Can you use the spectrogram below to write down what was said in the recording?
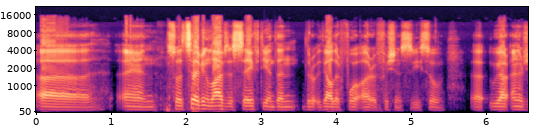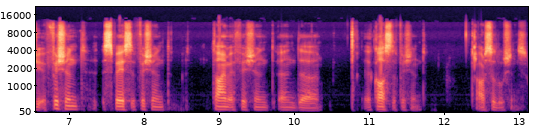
Uh, and so saving lives is safety, and then the, the other four are efficiency. So uh, we are energy efficient, space efficient, time efficient, and cost efficient. Our solutions.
